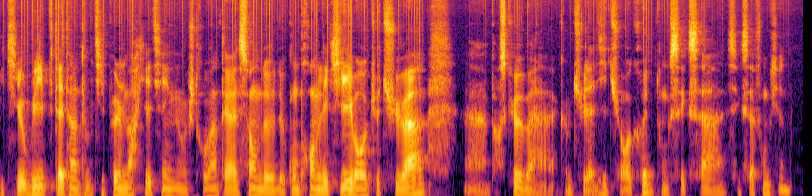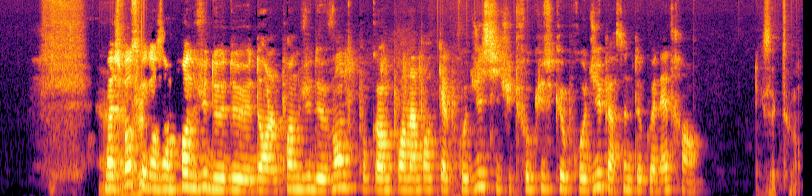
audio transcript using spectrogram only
et qui oublient peut-être un tout petit peu le marketing. Donc je trouve intéressant de, comprendre l'équilibre que tu as, parce que, bah, comme tu l'as dit, tu recrutes, donc c'est que ça, c'est que ça fonctionne. Bah, je pense que dans un point de vue de, dans le point de vue de vente, pour, comme pour n'importe quel produit, si tu te focuses que produit, personne ne te connaîtra. Hein. Exactement.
